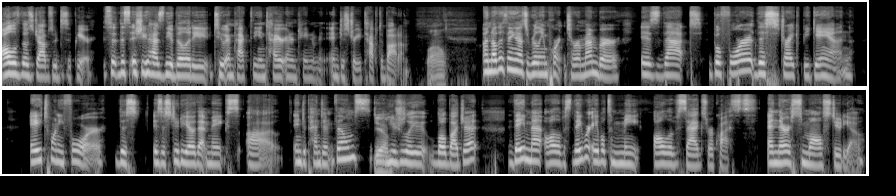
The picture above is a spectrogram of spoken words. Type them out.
All of those jobs would disappear. So this issue has the ability to impact the entire entertainment industry top to bottom. Wow. Another thing that's really important to remember is that before this strike began, A24, this is a studio that makes uh, independent films, Yeah. usually low budget. They met all of us, they were able to meet all of SAG's requests, and they're a small studio.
